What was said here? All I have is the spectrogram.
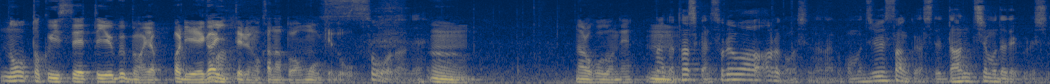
の特異性っていう部分はやっぱり描いてるのかなとは思うけど。そうだね、うんなるほどね。うなんか確かにそれはあるかもしれない。なんかこの13区だしで団地も出てくるし、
